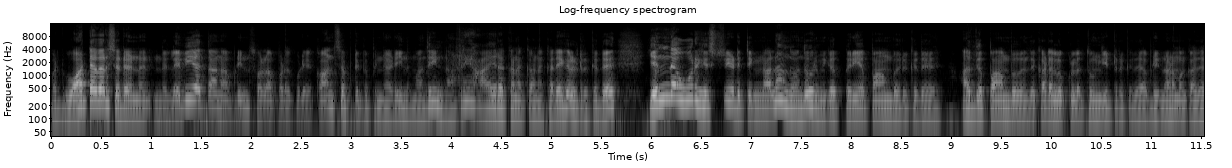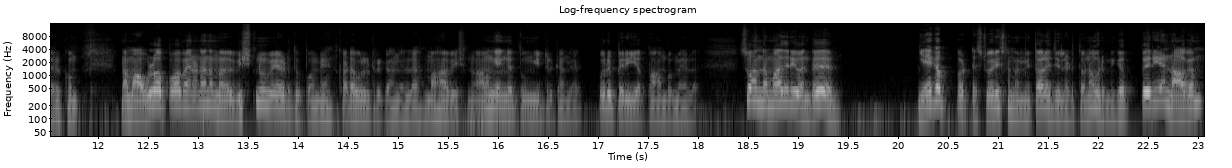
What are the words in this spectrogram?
பட் வாட் எவர் சடன் இந்த லெவியத்தான் அப்படின்னு சொல்லப்படக்கூடிய கான்செப்ட்டுக்கு பின்னாடி இந்த மாதிரி நிறைய ஆயிரக்கணக்கான கதைகள் இருக்குது. எந்த ஊர் ஹிஸ்ட்ரி எடுத்திங்கனாலும் அங்கே வந்து ஒரு மிகப்பெரிய பாம்பு இருக்குது. அது பாம்பு வந்து கடலுக்குள்ளே தூங்கிட்டு இருக்குது அப்படின்லாம் நம்ம கதை இருக்கும். நம்ம அவ்வளோ போக வேணாம்னா நம்ம விஷ்ணுவே எடுத்துப்போமே. கடவுள் இருக்காங்கல்ல மகாவிஷ்ணு. அவங்க எங்கே தூங்கிட்டு இருக்காங்க? ஒரு பெரிய பாம்பு மேலே. ஸோ அந்த மாதிரி வந்து ஏகப்பட்ட ஸ்டோரிஸ் நம்ம மித்தாலஜியில் எடுத்தோம்னா ஒரு மிகப்பெரிய நாகம்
